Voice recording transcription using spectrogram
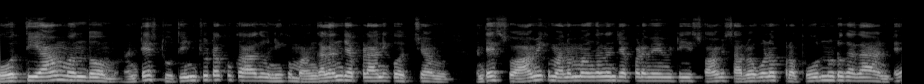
పోత్యాం వందోం. అంటే స్తుతించుటకు కాదు నీకు మంగళం చెప్పడానికి వచ్చాము. అంటే స్వామికి మనం మంగళం చెప్పడం ఏమిటి? స్వామి సర్వగుణ ప్రపూర్ణుడు కదా అంటే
